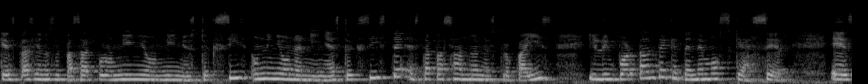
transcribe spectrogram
que está haciéndose pasar por un niño, un niño, esto existe, un niño o una niña. Esto existe, está pasando en nuestro país y lo importante que tenemos que hacer es,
